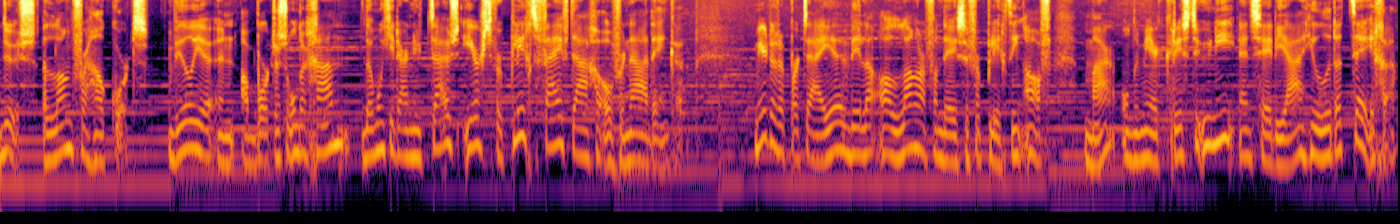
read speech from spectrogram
Dus, een lang verhaal kort. Wil je een abortus ondergaan, dan moet je daar nu thuis eerst verplicht vijf dagen over nadenken. Meerdere partijen willen al langer van deze verplichting af, maar onder meer ChristenUnie en CDA hielden dat tegen.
